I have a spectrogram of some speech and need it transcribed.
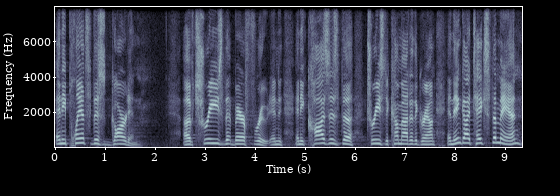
and he plants this garden of trees that bear fruit. And, and he causes the trees to come out of the ground. And then God takes the man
